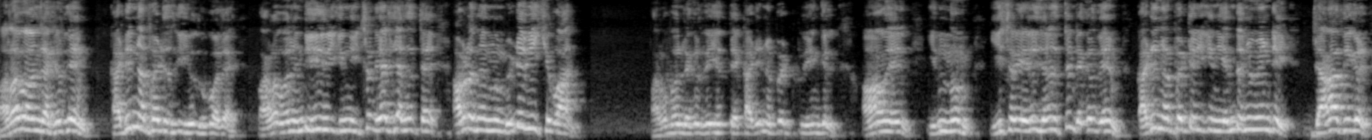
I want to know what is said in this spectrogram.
പറവന്റെ ഹൃദയം കഠിനപ്പെടുത്തിയതുപോലെ പറവൻ എന്ത് ചെയ്തിരിക്കുന്നു ഇസ്രയേൽ ജനത്തെ അവിടെ നിന്നും വിടുവിക്കുവാൻ. പറവന്റെ ഹൃദയത്തെ കഠിനപ്പെട്ടുവെങ്കിൽ ആമേൻ ഇന്നും ഈശ്വര ജനത്തിന്റെ ഹൃദയം കഠിനപ്പെട്ടിരിക്കുന്നു. എന്തിനു വേണ്ടി? ജാതികൾ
